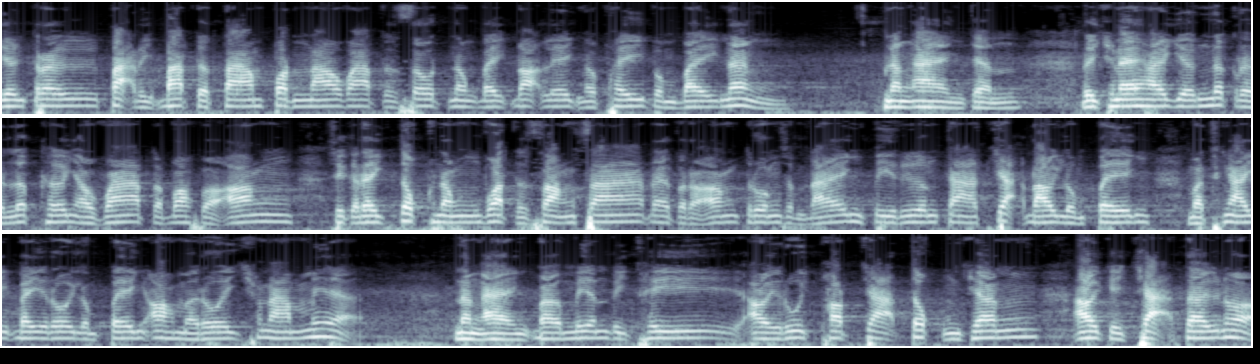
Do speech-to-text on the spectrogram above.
យើងត្រូវបប្រតិបត្តិទៅតាមប៉ុណ្ណោវាទសោតក្នុងបៃដកលេខ28ហ្នឹងនឹងឯងចឹង ដូច្នេះហើយយើងនឹករលឹកឃើញអវាទរបស់ព្រះអង្គសេចក្តីទុកក្នុងវដ្តសង្សារដែលព្រះអង្គទ្រង់សម្ដែង ពីរឿងការចាក់ដោយលំពេងមួយថ្ងៃ300លំពេងអស់100ឆ្នាំនេះនឹងឯងបើមានវិធីឲ្យរួចផុតចាក់ទុកអញ្ចឹងឲ្យគេចាក់ទៅនោះ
